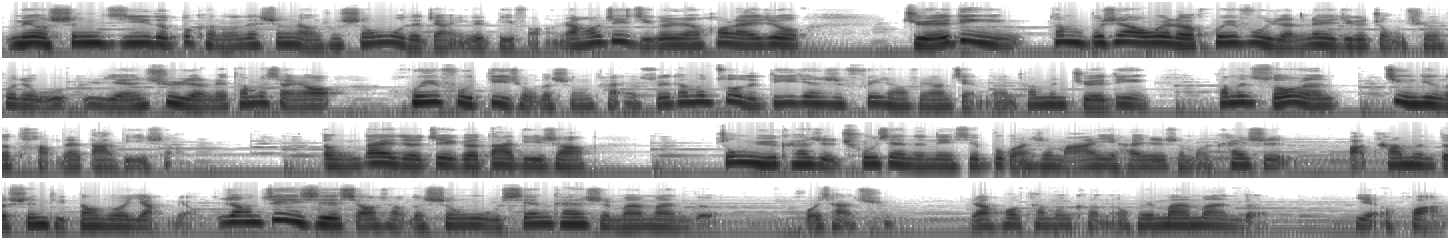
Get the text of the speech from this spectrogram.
没有生机的、不可能再生长出生物的这样一个地方。然后这几个人后来就决定，他们不是要为了恢复人类这个种群或者延续人类，他们想要恢复地球的生态，所以他们做的第一件事非常非常简单，他们决定，他们所有人静静地躺在大地上，等待着这个大地上终于开始出现的那些，不管是蚂蚁还是什么，开始把他们的身体当做养料，让这些小小的生物先开始慢慢的活下去，然后他们可能会慢慢的演化，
